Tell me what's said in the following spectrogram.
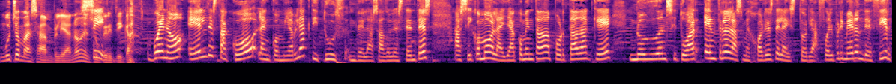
mucho más amplia, ¿no? En Sí. su crítica. Bueno, él destacó la encomiable actitud de las adolescentes, así como la ya comentada portada que no dudo en situar entre las mejores de la historia. Fue el primero en decir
